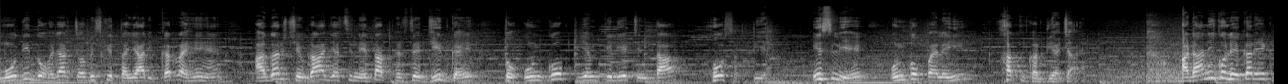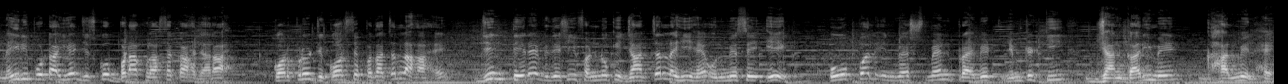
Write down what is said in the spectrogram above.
मोदी 2024 की तैयारी कर रहे हैं। अगर शिवराज जैसे नेता फिर से जीत गए तो उनको पीएम के लिए चिंता हो सकती है। इसलिए उनको पहले ही खत्म कर दिया जाए। अडानी को लेकर एक नई रिपोर्ट आई है, जिसको बड़ा खुलासा कहा जा रहा है। कॉरपोरेट रिकॉर्ड से पता चल रहा है, जिन तेरह विदेशी फंडों की जाँच चल रही है, उनमें से एक ओपल इन्वेस्टमेंट प्राइवेट लिमिटेड की जानकारी में घालमेल है।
